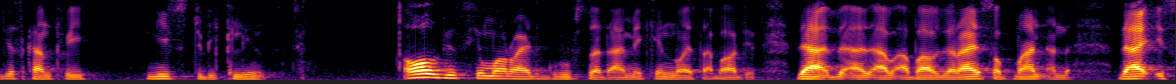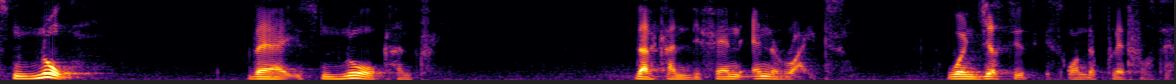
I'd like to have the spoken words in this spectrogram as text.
This country needs to be cleansed. All these human rights groups that are making noise about it, are, about the rights of man, and there is no, there is no country that can defend any right when justice is on the plate for sale.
